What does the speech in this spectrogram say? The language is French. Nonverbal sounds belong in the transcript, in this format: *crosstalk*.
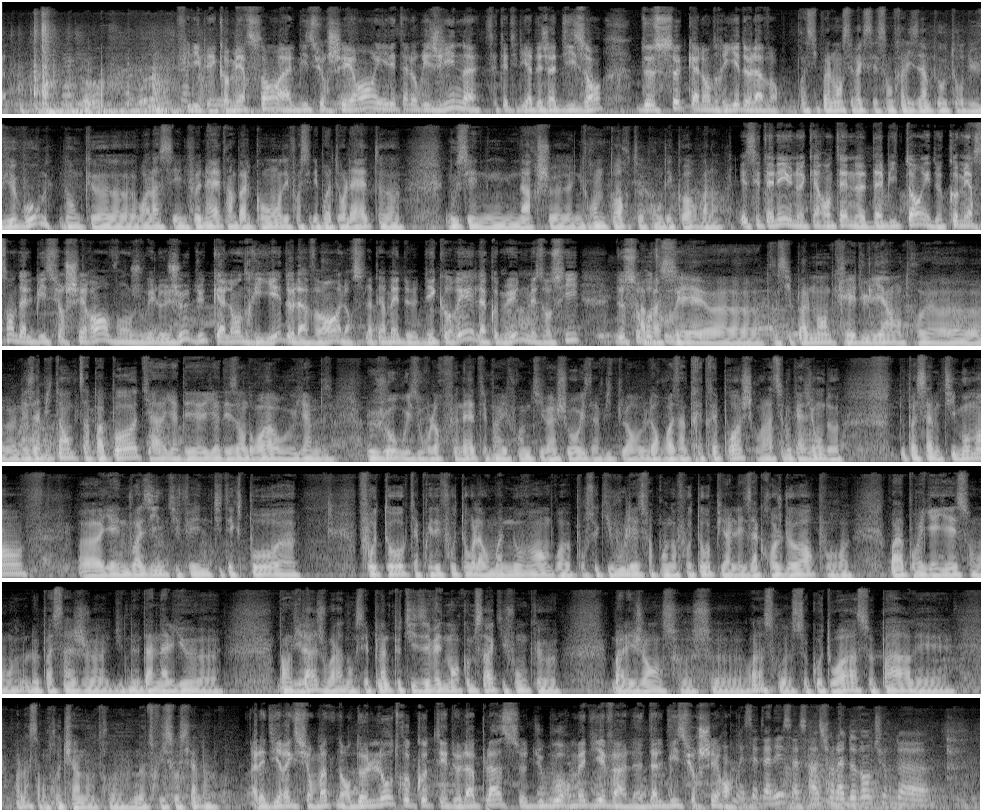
Philippe est commerçant à Albi-sur-Chéran. Il est à l'origine, c'était il y a déjà dix ans, de ce calendrier de l'Avent. Principalement, c'est vrai que c'est centralisé un peu autour du vieux bourg. Donc euh, voilà, c'est une fenêtre, un balcon, des fois c'est des boîtes aux lettres. Euh, nous, c'est une, arche, une grande porte qu'on décore, voilà. Et cette année, une quarantaine d'habitants et de commerçants d'Albi-sur-Chéran vont jouer le jeu du calendrier de l'Avent. Alors cela permet de décorer la commune, mais aussi de se Ah bah, retrouver. c'est euh, principalement de créer du lien entre euh, les habitants. Ça papote, il y a, des- endroits où le jour où ils ouvrent leurs fenêtres, et ben ils font un petit vin chaud, ils invitent leurs voisins très très proches. Voilà, c'est l'occasion de, de passer un petit moment. Euh, Il y a une voisine qui fait une petite expo euh, photo, qui a pris des photos là au mois de novembre euh, pour ceux qui voulaient se faire prendre en photo, puis elle les accroche dehors pour euh, voilà pour égayer son le passage euh, d'un allieu euh, dans le village. Voilà, donc c'est plein de petits événements comme ça qui font que bah, les gens se, se- voilà se, se côtoient, se parlent et voilà ça entretient notre notre vie sociale. À la direction maintenant de l'autre côté de la place du bourg médiéval d'Albi-sur-Chéran. Mais cette année, ça sera sur la devanture de-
